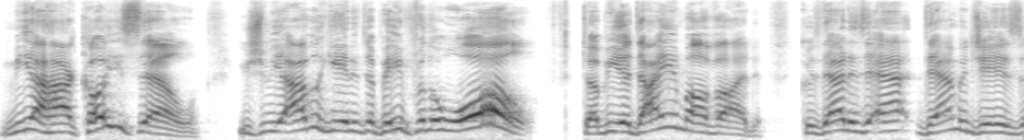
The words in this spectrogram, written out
You should be obligated to pay for the wall to be a dayim avad, because that is damages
